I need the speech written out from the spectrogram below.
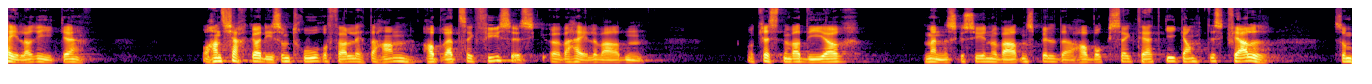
hele riket. Og Hans kirke, de som tror og følger etter han, har bredt seg fysisk over hele verden. Og kristne verdier, menneskesyn og verdensbilde har vokst seg til et gigantisk fjell som,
